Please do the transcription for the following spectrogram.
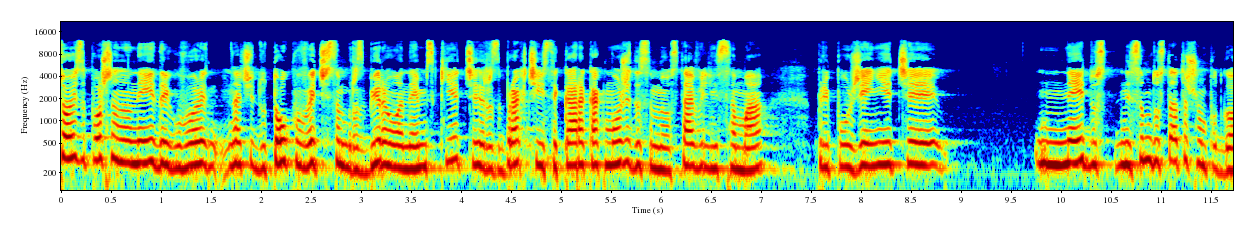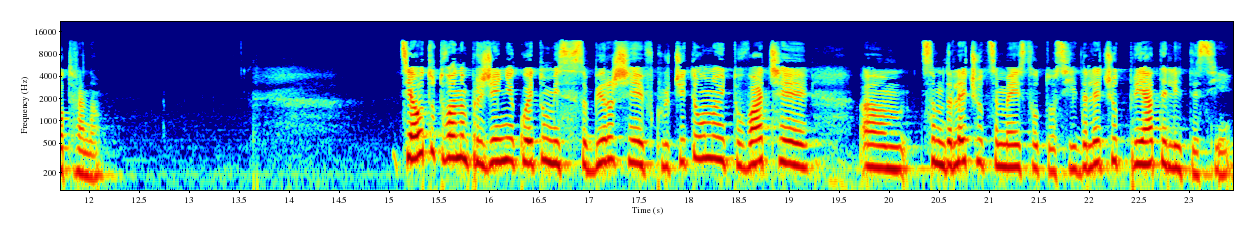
той започна на нея да й говори, значи до толкова вече съм разбирала немския, че разбрах, че и се кара как може да са ме оставили сама, при положение, че не, е, не съм достатъчно подготвена. Цялото това напрежение, което ми се събираше, включително и това, че ам, съм далеч от семейството си, далеч от приятелите си,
